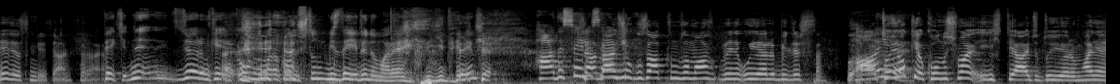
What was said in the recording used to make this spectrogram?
Ne diyorsun Bircan? Sen? Peki ne, diyorum ki 10 numara konuştun biz de 7 numaraya gidelim. Peki. hadiseyle Sen ben çok uzattığım zaman beni uyarabilirsin. Hayır. Arto yok ya konuşma ihtiyacı duyuyorum. Hani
